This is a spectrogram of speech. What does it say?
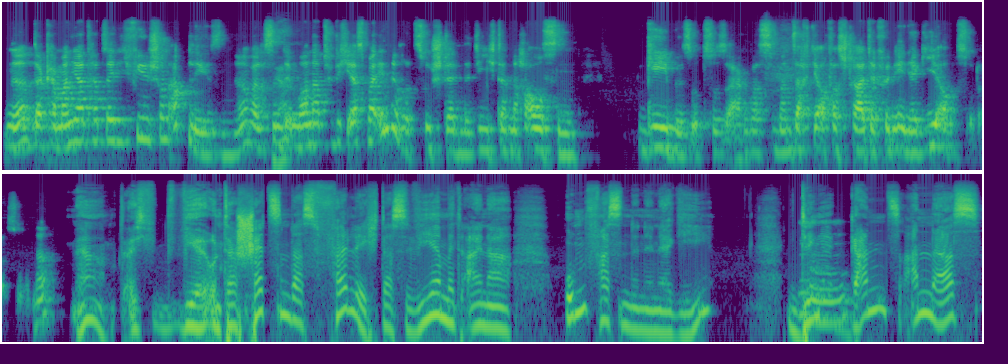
ne, da kann man ja tatsächlich viel schon ablesen, ne? weil es sind ja. immer natürlich erstmal innere Zustände, die ich dann nach außen gebe, sozusagen. Was, man sagt ja auch, was strahlt der für eine Energie aus oder so. Ne? Ja, ich, wir unterschätzen das völlig, dass wir mit einer umfassenden Energie Dinge mhm. ganz anders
